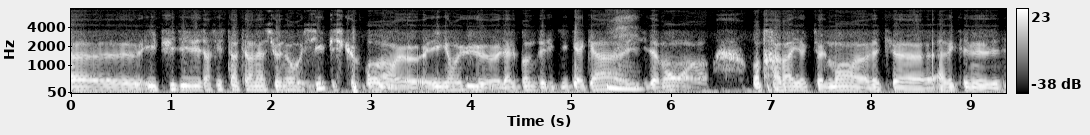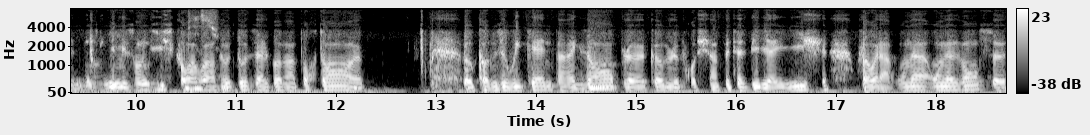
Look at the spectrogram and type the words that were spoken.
Euh, et puis des artistes internationaux aussi, puisque bon, euh, ayant eu euh, l'album de Lady Gaga, Oui. euh, évidemment, on, travaille actuellement avec euh, avec les, les maisons de disques pour avoir d'autres albums importants. Euh, comme The Weeknd par exemple, euh, comme le prochain peut-être Billie Eilish. Enfin voilà, on a on avance euh,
